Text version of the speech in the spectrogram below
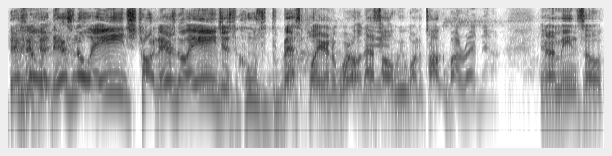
there's no there's no age talk. There's no age. Is who's the best player in the world? That's Yeah. all we want to talk about right now. You know what I mean? So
